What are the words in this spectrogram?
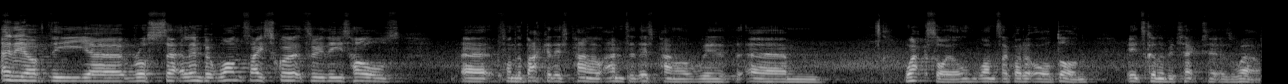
any of the uh, rust settling. But once I squirt through these holes uh, from the back of this panel and to this panel with um, wax oil, once I've got it all done, it's going to protect it as well.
